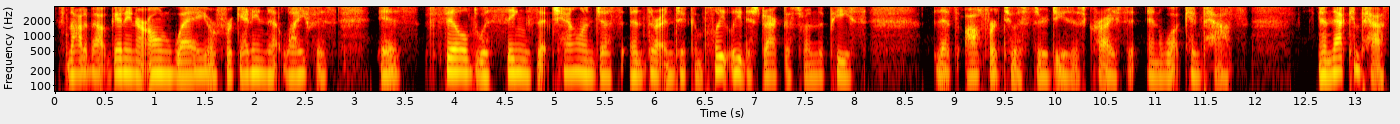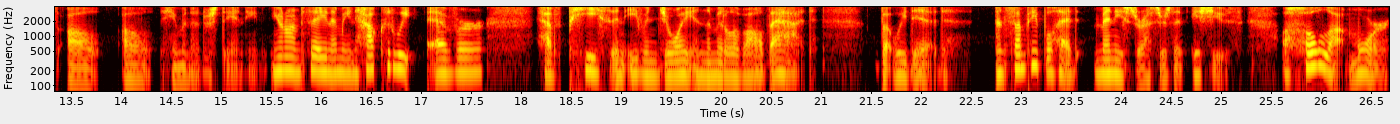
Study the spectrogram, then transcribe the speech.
It's not about getting our own way or forgetting that life is is filled with things that challenge us and threaten to completely distract us from the peace that's offered to us through Jesus Christ and what can pass and that can pass all all human understanding. You know what I'm saying? I mean, how could we ever have peace and even joy in the middle of all that? But we did. And some people had many stressors and issues, a whole lot more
